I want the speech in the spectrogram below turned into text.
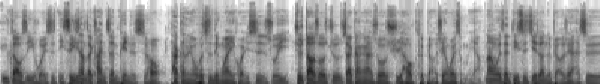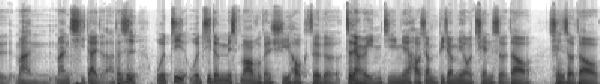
预告是一回事，你实际上在看正片的时候，它可能会是另外一回事。所以就到时候就再看看说 She Hulk 的表现会怎么样。漫威在第四阶段的表现还是蛮蛮期待的啦。但是我记我记得 Miss Marvel 跟 She Hulk 这个这两个影集里面好像比较没有牵扯到。牵扯到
